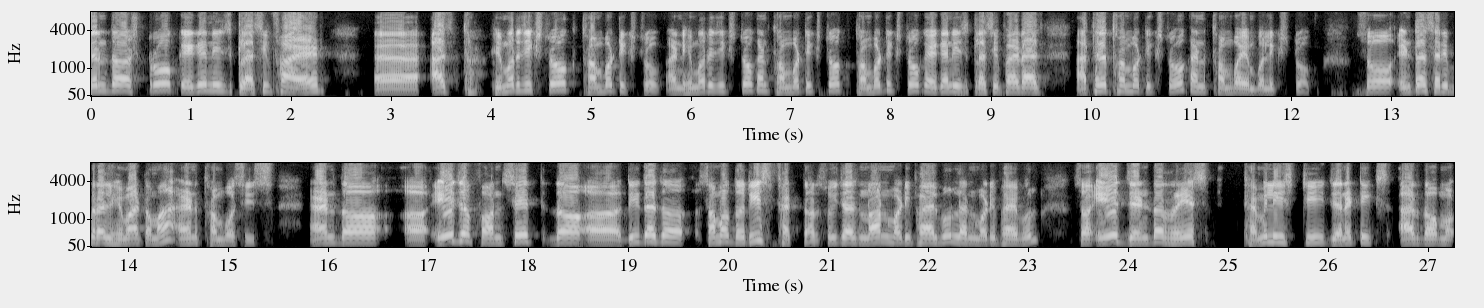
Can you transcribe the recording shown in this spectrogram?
then the stroke again is classified uh, as th- hemorrhagic stroke, thrombotic stroke, and hemorrhagic stroke and thrombotic stroke. Thrombotic stroke again is classified as atherothrombotic stroke and thromboembolic stroke. So intracerebral hematoma and thrombosis. And the uh, age of onset, the uh, these are the some of the risk factors which are non-modifiable and modifiable. So age, gender, race, family history, genetics are the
